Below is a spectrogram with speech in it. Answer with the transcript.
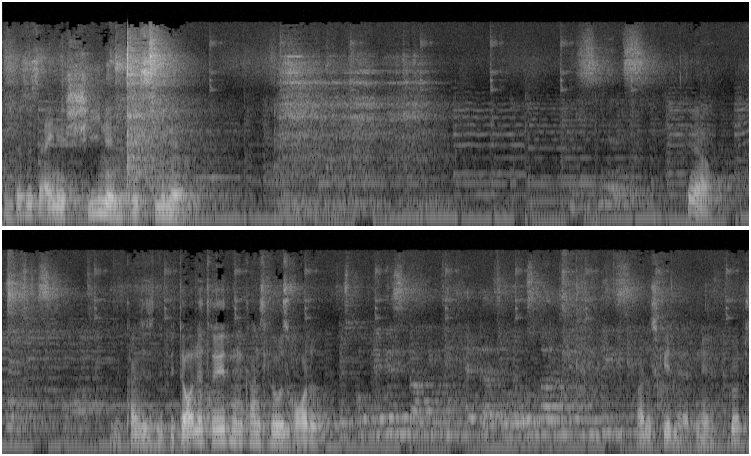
Und das ist eine Schienendressine. Genau. Dann kannst du jetzt eine Pedale treten und kannst losradeln. Das Problem ist gar nicht die Kette, also losradeln geht nichts. Ah, das geht nicht, ne? Gut.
